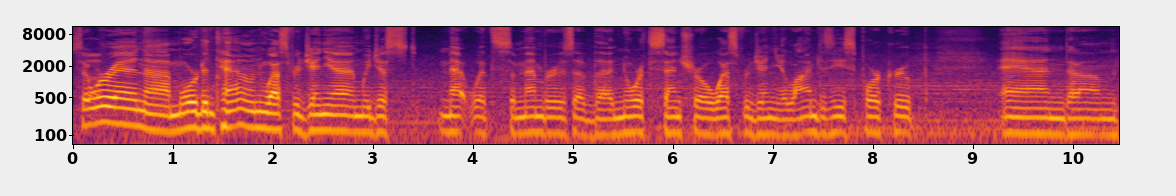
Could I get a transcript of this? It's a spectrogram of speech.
So we're in uh, Morgantown, West Virginia, and we just met with some members of the North Central West Virginia Lyme Disease Support Group. And um,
